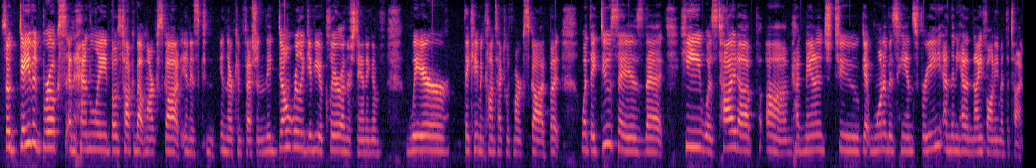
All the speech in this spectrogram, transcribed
So David Brooks and Henley both talk about Mark Scott in his con- in their confession. They don't really give you a clear understanding of where they came in contact with Mark Scott, but what they do say is that he was tied up, um, had managed to get one of his hands free, and then he had a knife on him at the time.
